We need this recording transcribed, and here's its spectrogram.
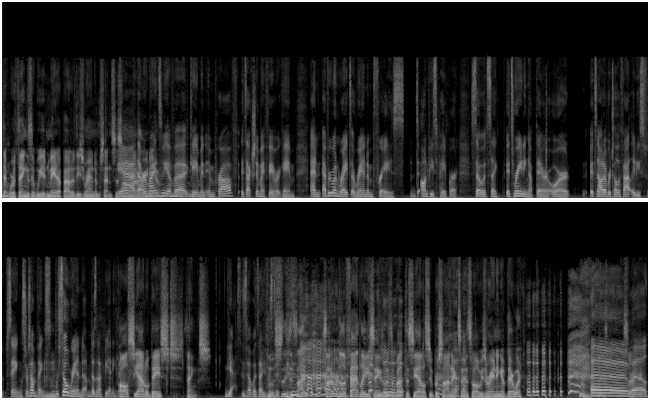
that were things that we had made up out of these random sentences. Yeah, on that radio. reminds me of a game in improv. It's actually my favorite game. And everyone writes a random phrase on a piece of paper. So it's like, it's raining up there, or it's not over till the fat lady sings, or something. Mm-hmm. We're so random. Doesn't have to be anything. All Seattle-based things. Yes. Is that what I just It's, it's not. It's not over to the fat lady sings. Was about the Seattle Supersonics, and it's always raining up there. What? Uh, well,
